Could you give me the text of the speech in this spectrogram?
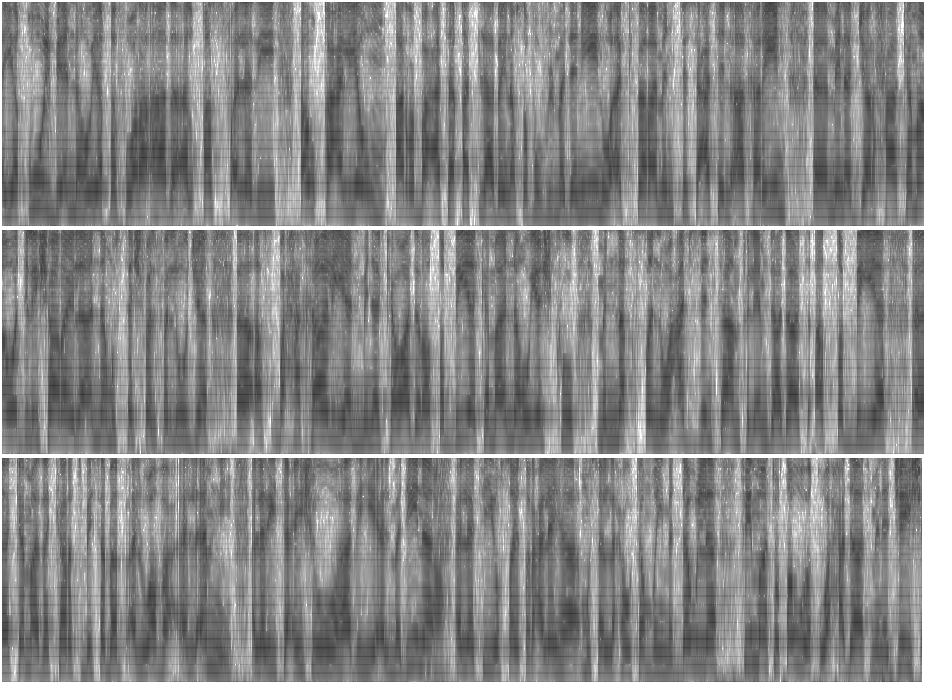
يقول بأنه يقف وراء هذا القصف الذي أوقع اليوم أربعة قتلى بين صفوف المدنيين وأكثر من تسعة آخرين من الجرحى كما أود الإشارة إلى أن مستشفى الفلوجة أصبح خاليا من الكوادر الطبية كما أنه يشكو من نقص وعجز تام في الإمدادات الطبية كما ذكرت بسبب الوضع الأمني الذي تعيشه هذه المدينة نعم. التي يسيطر عليها مسلحو تنظيم الدولة فيما تطوق وحدات من الجيش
